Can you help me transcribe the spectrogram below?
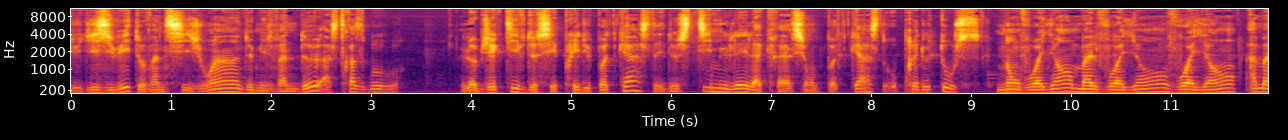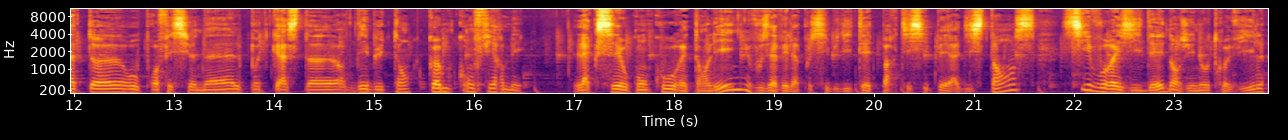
du 18 au 26 juin 2022 à Strasbourg. L'objectif de ces prix du podcast est de stimuler la création de podcasts auprès de tous, non-voyants, malvoyants, voyants, amateurs ou professionnels, podcasteurs, débutants, comme confirmés. L'accès au concours est en ligne, vous avez la possibilité de participer à distance si vous résidez dans une autre ville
